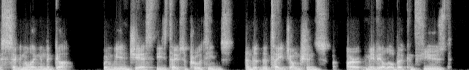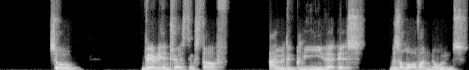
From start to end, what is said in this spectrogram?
signaling in the gut when we ingest these types of proteins, and that the tight junctions are maybe a little bit confused so, very interesting stuff. I would agree that it's there's a lot of unknowns,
